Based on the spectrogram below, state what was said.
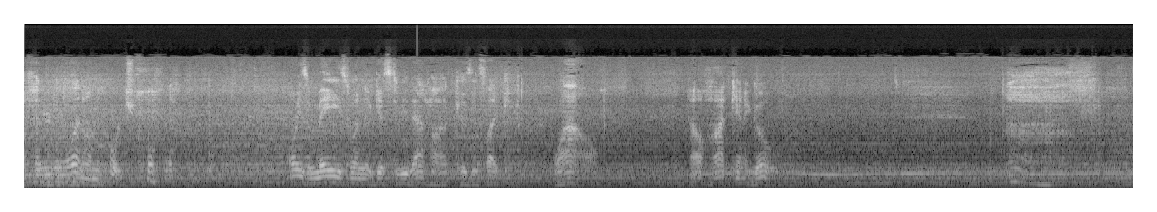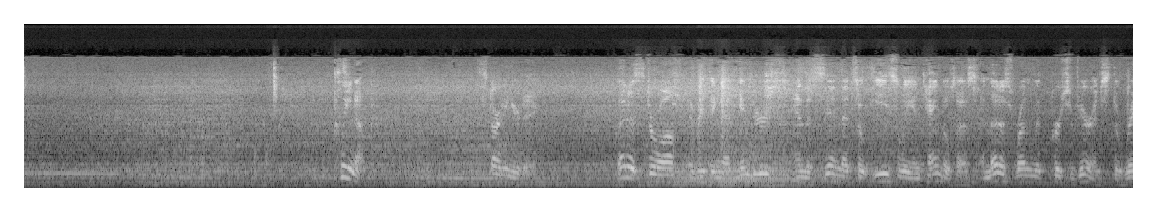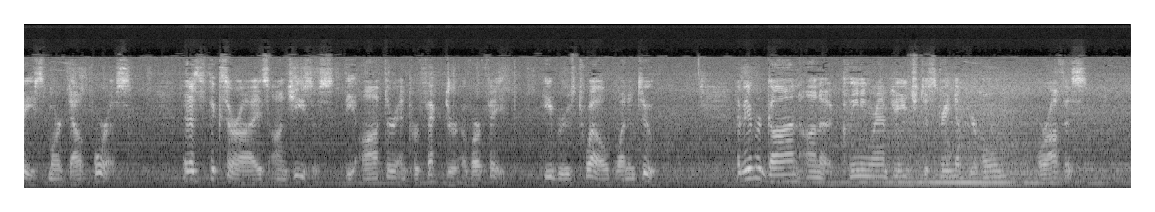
101 on the porch. Always amazed when it gets to be that hot because it's like, wow, how hot can it go? Cleanup. Starting your day. Let us throw off everything that hinders and the sin that so easily entangles us, and let us run with perseverance the race marked out for us. Let us fix our eyes on Jesus, the author and perfecter of our faith. Hebrews 12, 1 and 2. Have you ever gone on a cleaning rampage to straighten up your home or office?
